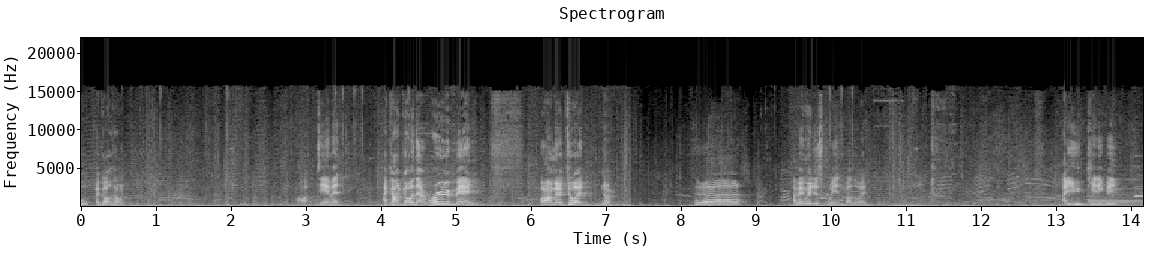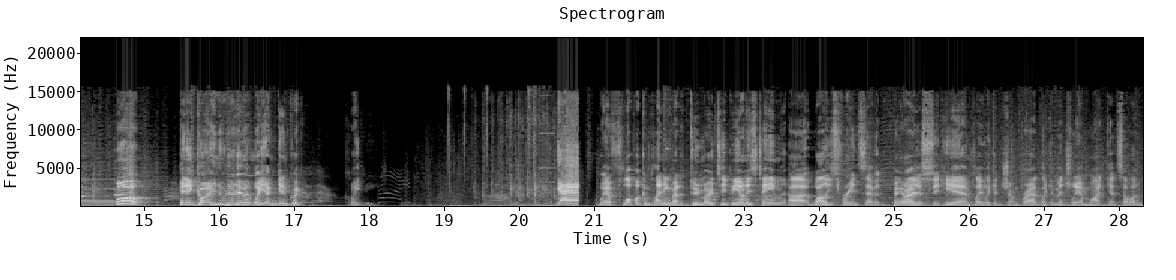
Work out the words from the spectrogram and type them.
Oh, I got that one. Oh, damn it. I can't go in that room, man. Oh, I'm gonna do it. No. I think we just win, by the way. Are you kidding me? Oh! He didn't go. Wait, I can get him quick. Wait. Yeah! We have Flopper complaining about a Dumo TP on his team uh, while he's free and 7. I think if I just sit here and play like a Junkrat, like eventually I might get someone.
